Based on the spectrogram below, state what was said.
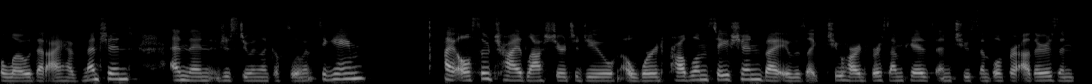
below that I have mentioned and then just doing like a fluency game. I also tried last year to do a word problem station, but it was like too hard for some kids and too simple for others. And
